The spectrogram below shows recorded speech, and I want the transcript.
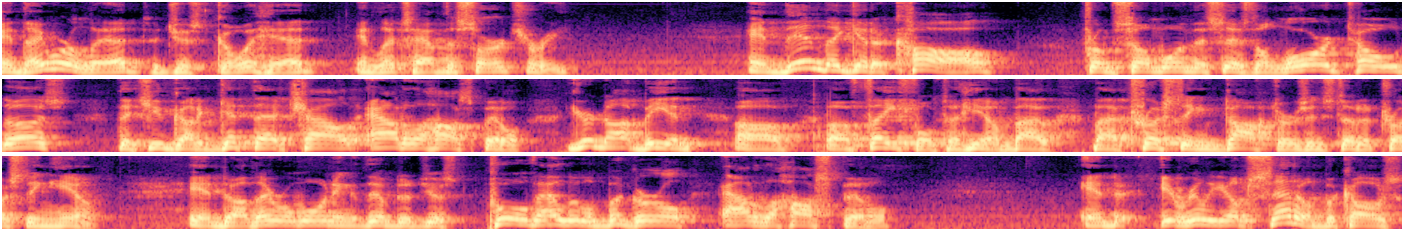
And they were led to just go ahead and let's have the surgery. And then they get a call from someone that says, The Lord told us that you've got to get that child out of the hospital. You're not being uh, uh, faithful to Him by, by trusting doctors instead of trusting Him. And uh, they were wanting them to just pull that little girl out of the hospital. And it really upset them because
